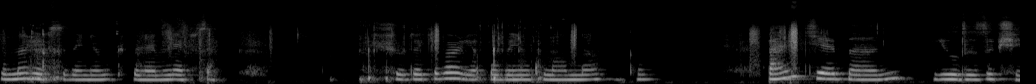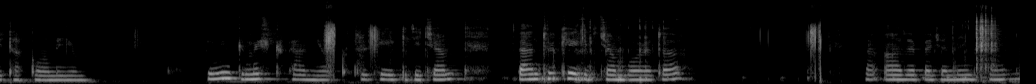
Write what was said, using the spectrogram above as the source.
Bunlar hepsi benim küpelerimin hepsi. Şuradaki var ya o benim kulağımda. Bakın. Bence ben yıldızlı bir şey takmalıyım. Benim gümüş küpem yok. Türkiye'ye gideceğim. Ben Türkiye'ye gideceğim bu arada. Ben Azerbaycan'dayım şu anda.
